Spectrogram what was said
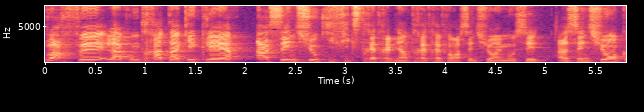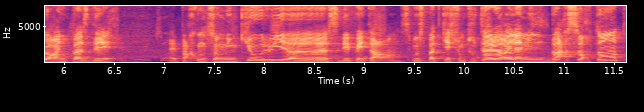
Parfait, la contre-attaque est claire. Asensio qui fixe très très bien, très très fort Asensio en MOC. Asensio, encore une passe D. Et par contre, Song Min-kyu, lui, euh, c'est des pétards. Hein. Il se pose pas de questions. Tout à l'heure, il a mis une barre sortante.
